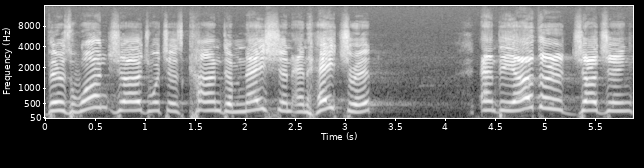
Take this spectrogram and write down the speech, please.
There's one judge which is condemnation and hatred, and the other judging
